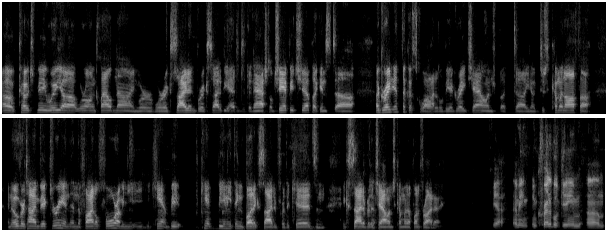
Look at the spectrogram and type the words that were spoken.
Oh, Coach B, we uh, we're on cloud nine. We're we're excited. We're excited to be headed to the national championship against uh, a great Ithaca squad. It'll be a great challenge, but uh, you know, just coming off a, an overtime victory and then the final four. I mean, you, you can't be can't be anything but excited for the kids and excited for yeah. the challenge coming up on Friday. Yeah, I mean, incredible game. Um,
